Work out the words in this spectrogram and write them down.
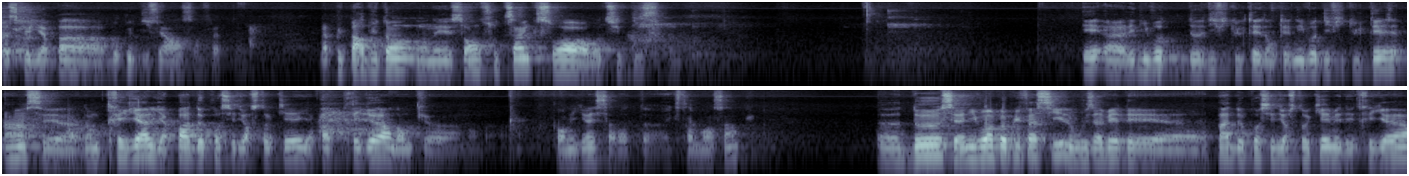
parce qu'il n'y a pas beaucoup de différence en fait. La plupart du temps, on est soit en dessous de 5, soit au-dessus de 10. Et euh, les niveaux de difficulté. Donc les niveaux de difficulté, 1 c'est euh, donc trivial, il n'y a pas de procédure stockée, il n'y a pas de trigger, donc euh, pour migrer ça va être extrêmement simple. 2 c'est un niveau un peu plus facile où vous avez des, pas de procédure stockée mais des triggers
